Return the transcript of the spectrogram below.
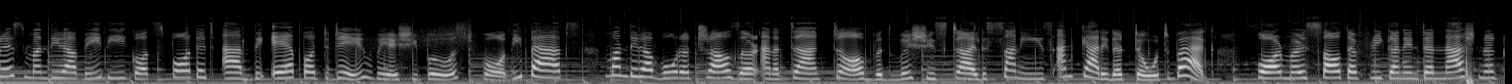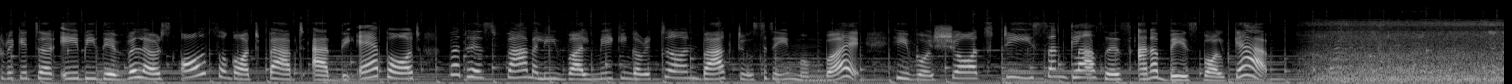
Mandira Bedi got spotted at the airport today where she posed for the Paps. Mandira wore a trouser and a tank top with which she styled sunnies and carried a tote bag. Former South African international cricketer AB de Villiers also got papped at the airport with his family while making a return back to city Mumbai. He wore shorts, tee, sunglasses and a baseball cap.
